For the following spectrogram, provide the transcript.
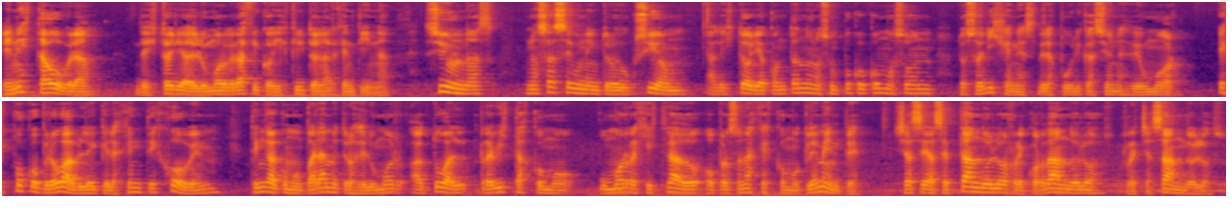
En esta obra de historia del humor gráfico y escrito en la Argentina, Ciurnas nos hace una introducción a la historia contándonos un poco cómo son los orígenes de las publicaciones de humor. Es poco probable que la gente joven tenga como parámetros del humor actual revistas como Humor Registrado o personajes como Clemente, ya sea aceptándolos, recordándolos, rechazándolos.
